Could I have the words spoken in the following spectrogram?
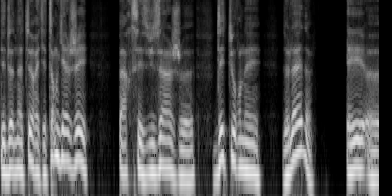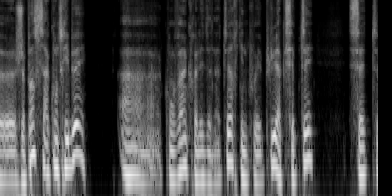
des donateurs étaient engagées par ces usages euh, détournés de l'aide. Et je pense que ça a contribué à convaincre les donateurs qui ne pouvaient plus accepter cette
